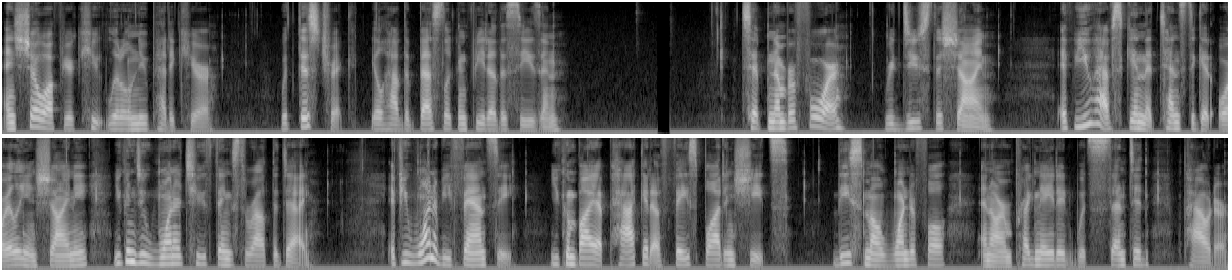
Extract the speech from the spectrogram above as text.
and show off your cute little new pedicure. With this trick, you'll have the best looking feet of the season. Tip number four, reduce the shine. If you have skin that tends to get oily and shiny, you can do one or two things throughout the day. If you want to be fancy, you can buy a packet of face blotting sheets. These smell wonderful and are impregnated with scented powder.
